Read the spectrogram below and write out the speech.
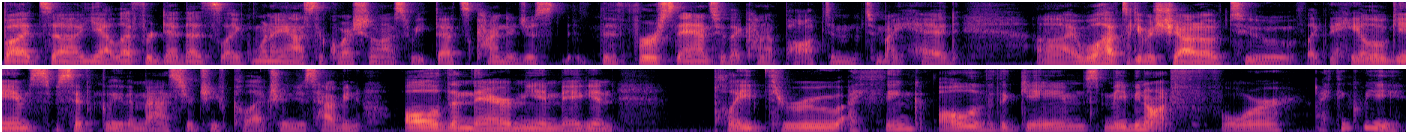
but uh, yeah, Left 4 Dead. That's like when I asked the question last week. That's kind of just the first answer that kind of popped into my head. Uh, I will have to give a shout out to like the Halo games, specifically the Master Chief Collection, just having all of them there. Me and Megan played through, I think, all of the games. Maybe not four. I think we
